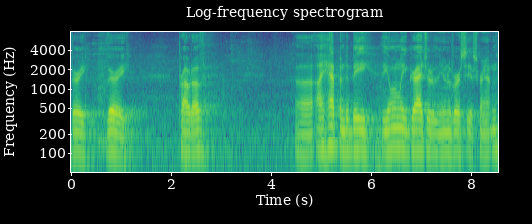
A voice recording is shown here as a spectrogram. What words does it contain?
very, very proud of. Uh, I happen to be the only graduate of the University of Scranton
